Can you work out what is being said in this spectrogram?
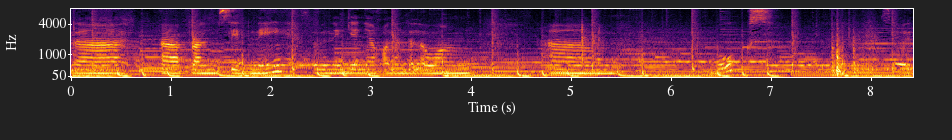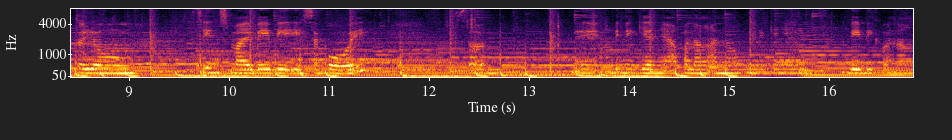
na uh, from Sydney. So, binigyan niya ako ng dalawang um, books. So, ito yung since my baby is a boy. So, binigyan niya ako ng ano, binigyan niya yung baby ko ng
